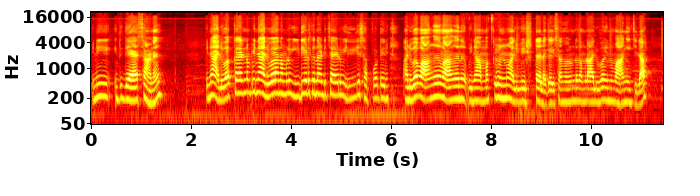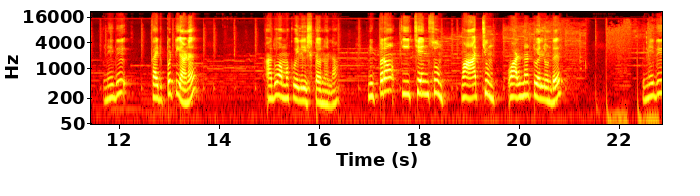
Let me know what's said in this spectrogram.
പിന്നെ ഇത് ഗ്യാസാണ്. പിന്നെ അലുവക്കാരനും പിന്നെ അലുവ നമ്മൾ വീഡിയോ എടുക്കുന്ന കണ്ടിച്ച് അയാൾ വലിയ സപ്പോർട്ട് ചെയ്യുന്നു അലുവ വാങ്ങ് വാങ്ങുന്നു പിന്നെ അമ്മക്കൊന്നും അലുവ ഇഷ്ടമല്ല ഗൈസ് അതുകൊണ്ട് നമ്മൾ അലുവ ഒന്നും വാങ്ങിയിട്ടില്ല. പിന്നെ ഇത് കരിപ്പട്ടിയാണ്. അതും അമ്മയ്ക്ക് വലിയ ഇഷ്ടമൊന്നുമല്ല. പിന്നെ ഇപ്പുറം കീ ചെയിൻസും വാച്ചും വാൾനട്ടും എല്ലാം ഉണ്ട്. പിന്നെ ഇത്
